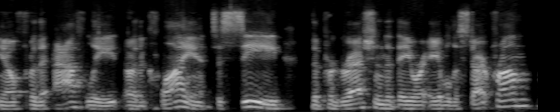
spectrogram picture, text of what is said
you know for the athlete or the client to see the progression that they were able to start from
